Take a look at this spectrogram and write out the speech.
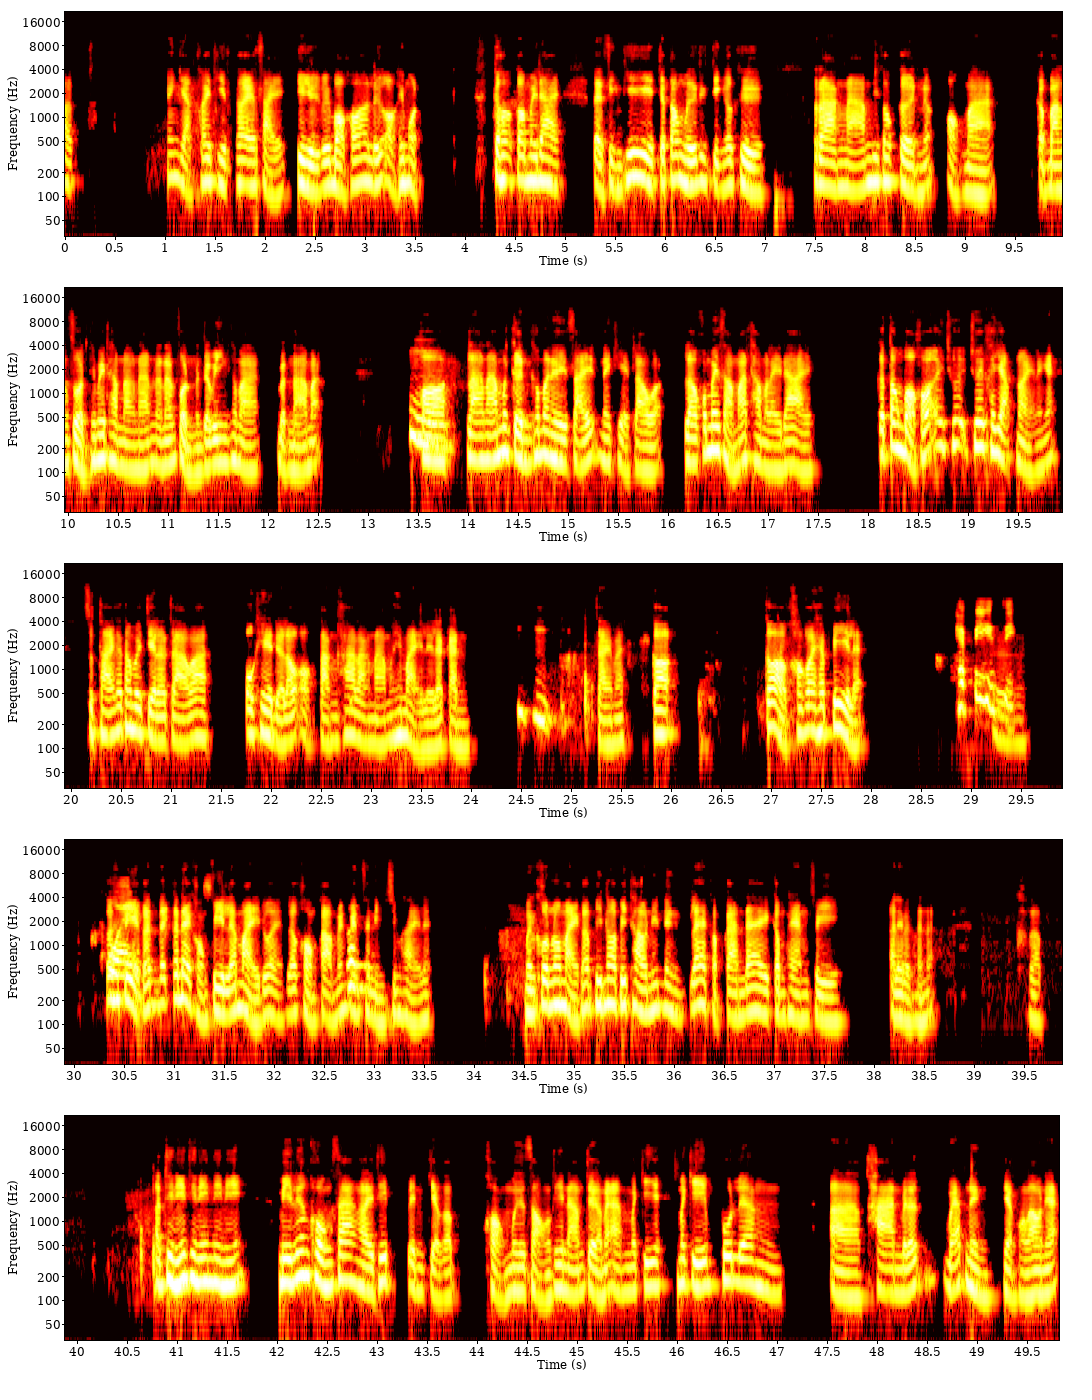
แม่งอยากค่อยทีค่อยอาศัยอยู่ๆไปบอกเขาว่ารื้อออกให้หมด ก็ก็ไม่ได้ แต่สิ่งที่จะต้องรื้อจริง ๆ ก็คือ รางน้ำที่เขาเกินออกมากับบางส่วนที่ไม่ทำรางน้ำดังนั้นฝนมันจะวิ่งเข้ามาแบบน้ำอะอืมพอรางน้ำมันเกินเข้ามาในไซต์ในเขตเราอะเราก็ไม่สามารถทำอะไรได้ ก็ต้องบอกเขาว่าเอ้ยช่วยช่วยขยับหน่อยอะไรเงี้ย สุดท้ายก็ต้องไปเจรจาว่า โอเค เดี๋ยวเราออกตังค่ารางน้ำให้ใหม่เลยแล้วกันอืมใจไหมก็ก็เขาก็ happy แหละ happy สิเออก็ happy อะก็ได้ก็ได้ของฟรีและใหม่ด้วย แล้วของเก่าไม่งเป็นสนิมชิมหายเลย เหมือนคนมาใหม่ก็พี่นอดพี่เทานิดนึงแลกกับการได้กำแพงฟรี อะไรแบบนั้นอะครับแล้วทีนี้ทีนี้ทีนี้ มีเรื่องโครงสร้างอะไรที่เป็นเกี่ยวกับของมือสองที่น้ำเจอไหมอะเมื่อกี้เมื่อกี้พูดเรื่องอ่าคานไปแล้วแวบหนึ่งอย่างของเราเนี้ย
